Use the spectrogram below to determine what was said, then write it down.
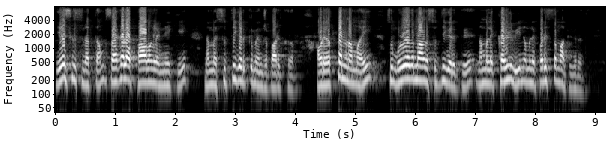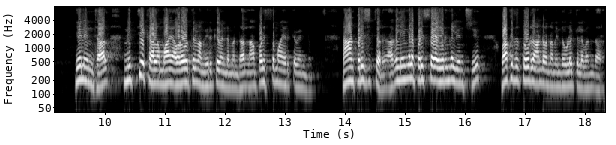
இயேசு கிறிஸ்து ரத்தம் சகல பாவங்களை நீக்கி நம்மை சுத்திகரிக்கும் என்று பார்க்கிறோம். அவருடைய ரத்தம் நம்மை சு- முழுவதுமாக சுத்திகரித்து நம்மளை கழுவி நம்மளை பரிசுத்தமாக்குகிறது. ஏனென்றால் நித்திய காலமாய் அவலோகத்தில் நாம் இருக்க வேண்டும் என்றால் நாம் பரிசுத்தமாக இருக்க வேண்டும். நான் பரிசுத்தர். அகல் நீங்களே பரிசுத்தராக இருங்கள் என்று வாக்குத்தத்தோடு ஆண்டவர் நம்ம இந்த உலகத்தில் வந்தார்.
